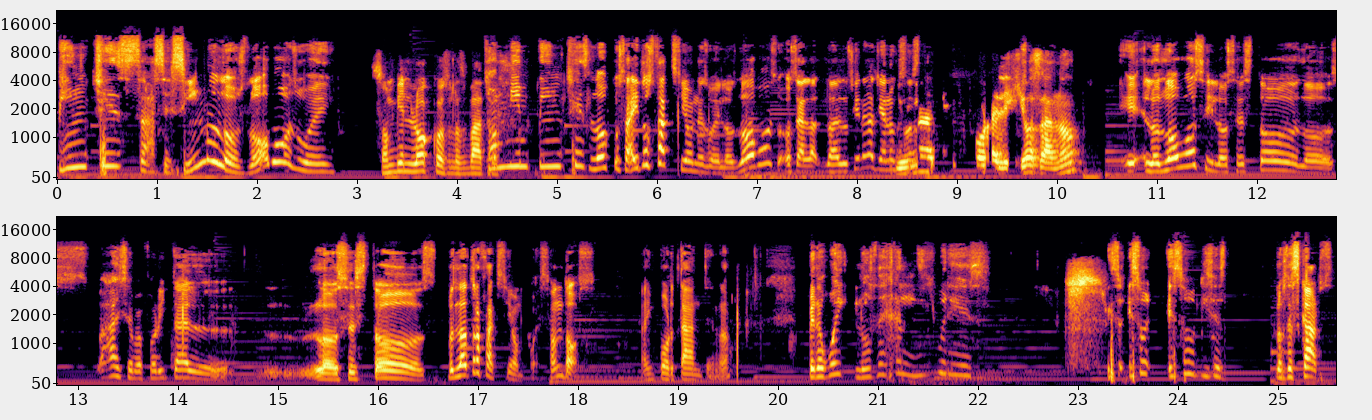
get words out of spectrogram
pinches asesinos los lobos, güey. Son bien locos los vatos. Son bien pinches locos. Hay dos facciones, güey. Los lobos, o sea, la- las luciérnagas ya no Y existen. una tipo religiosa, ¿no? Eh, los lobos y los estos, los. Ay, se me fue ahorita el. Los estos. Pues la otra facción, pues, son dos. La importante, ¿no? Pero, güey, los dejan libres. Eso, eso, eso dices. Los Scars.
